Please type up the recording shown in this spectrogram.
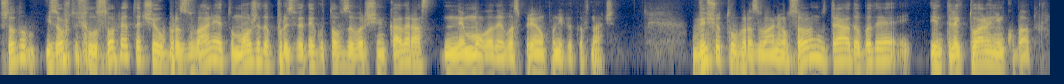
Защото изобщо философията, че образованието може да произведе готов завършен кадър, аз не мога да я възприемам по никакъв начин. Висшето образование особено трябва да бъде интелектуален инкубатор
